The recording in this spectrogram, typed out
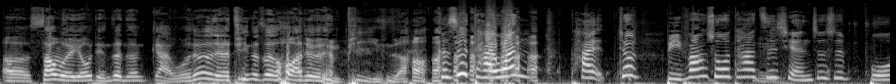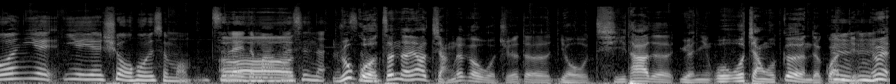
呃稍微有点认真干，我就觉得听着这个话就有点屁，你知道吗？可是台湾台就比方说他嗯之前就是伯恩夜夜夜秀或者什么之类的吗？呃还是哪？如果真的要讲那个，我觉得有其他的原因。我我讲我个人的观点，嗯嗯因为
